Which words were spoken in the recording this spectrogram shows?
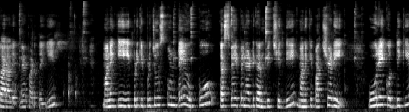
కారాలు ఎక్కువే పడతాయి. మనకి ఇప్పటికిప్పుడు చూసుకుంటే ఉప్పు కసివైపోయినట్టుగా అనిపించిద్ది. మనకి పచ్చడి ఊరే కొద్దికి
